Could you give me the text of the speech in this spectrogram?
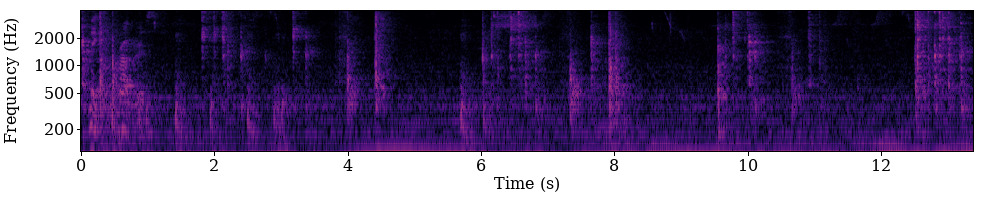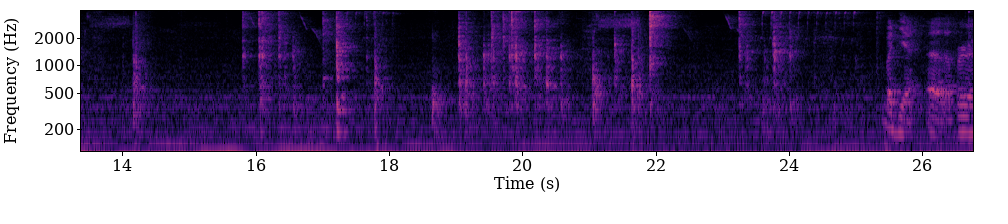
to make some progress. But yeah, uh, for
